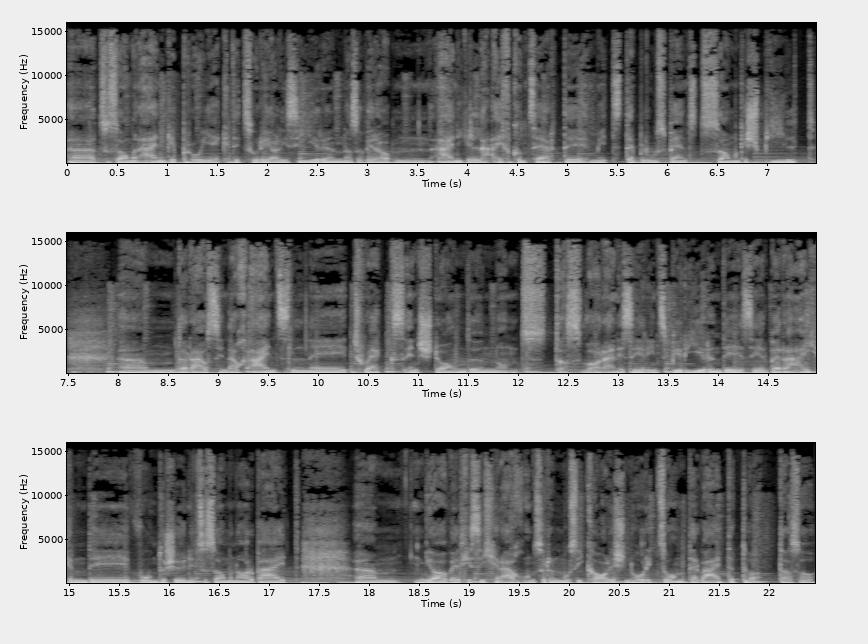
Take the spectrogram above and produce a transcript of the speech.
äh, zusammen einige Projekte zu realisieren. Also wir haben einige Live-Konzerte mit der Bluesband zusammen gespielt. Ähm, daraus sind auch einzelne Tracks entstanden und das war eine sehr inspirierende, sehr bereichernde, wunderschöne Zusammenarbeit, ähm, ja, welche sicher auch unseren musikalischen Horizont erweitert hat. Also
